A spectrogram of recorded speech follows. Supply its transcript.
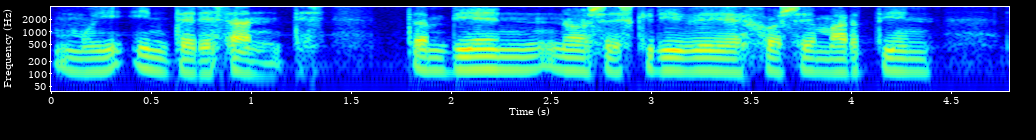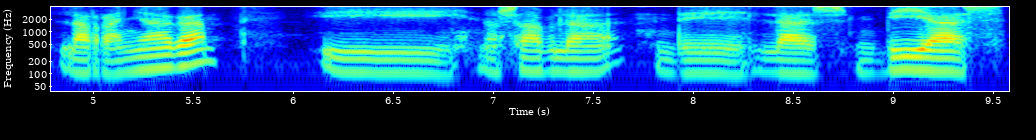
muy interesantes. También nos escribe José Martín Larrañaga y nos habla de las vías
